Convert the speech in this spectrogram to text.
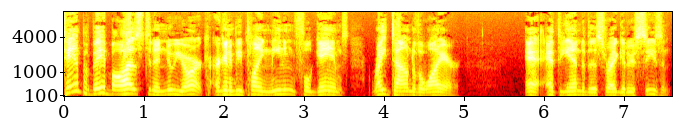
Tampa Bay, Boston, and New York are going to be playing meaningful games right down to the wire at, at the end of this regular season.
